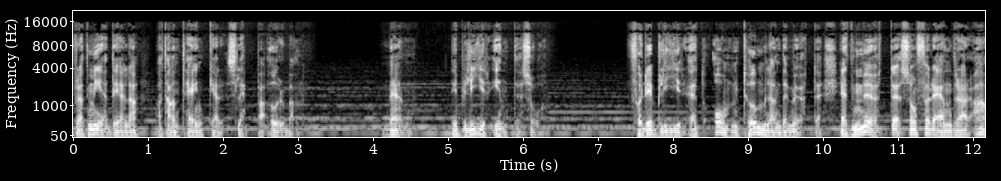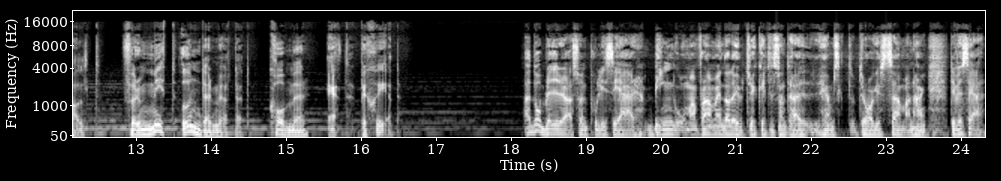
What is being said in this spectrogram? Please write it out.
för att meddela att han tänker släppa Urban. Men det blir inte så. För det blir ett omtumlande möte. Ett möte som förändrar allt. För mitt under mötet kommer ett besked. Ja, då blir det alltså en polisiär bingo, om man får använda det uttrycket i ett sånt här hemskt och tragiskt sammanhang. Det vill säga,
